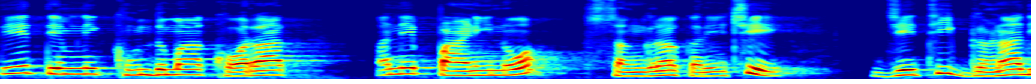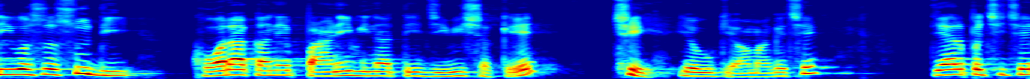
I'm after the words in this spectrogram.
તે તેમની ખૂંદમાં ખોરાક અને પાણીનો સંગ્રહ કરે છે, જેથી ઘણા દિવસો સુધી ખોરાક અને પાણી વિના તે જીવી શકે છે, એવું કહેવા માગે છે. ત્યાર પછી છે,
